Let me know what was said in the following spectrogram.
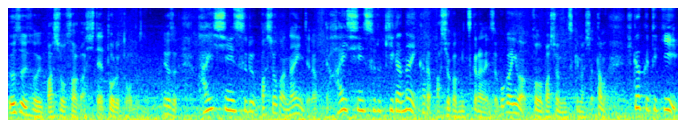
要するにそういう場所を探して撮るってことです。要するに配信する場所がないんじゃなくて配信する気がないから場所が見つからないんですよ。僕は今この場所を見つけました。多分比較的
